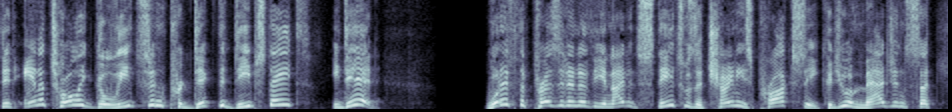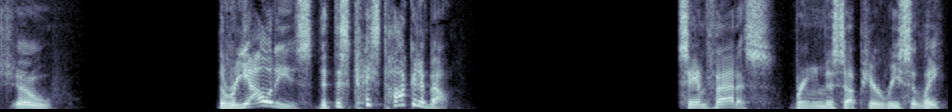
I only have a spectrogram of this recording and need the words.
Did Anatoly Golitsyn predict the deep state? He did. What if the president of the United States was a Chinese proxy? Could you imagine such oh, the realities that this guy's talking about? Sam Faddis bringing this up here recently.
